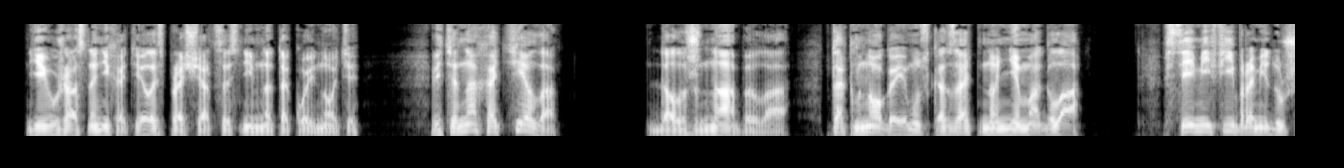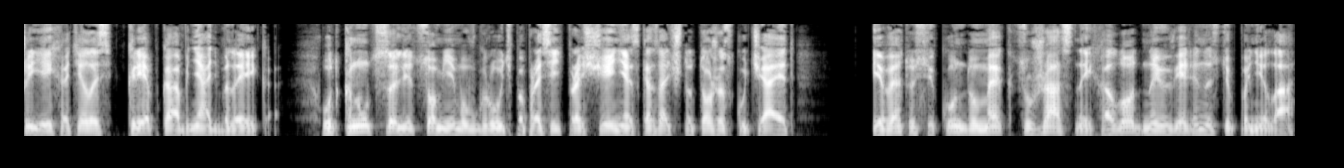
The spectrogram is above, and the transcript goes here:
Ей ужасно не хотелось прощаться с ним на такой ноте. Ведь она хотела, должна была, так много ему сказать, но не могла. Всеми фибрами души ей хотелось крепко обнять Блейка, уткнуться лицом ему в грудь, попросить прощения, сказать, что тоже скучает. И в эту секунду Мэг с ужасной, холодной уверенностью поняла,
